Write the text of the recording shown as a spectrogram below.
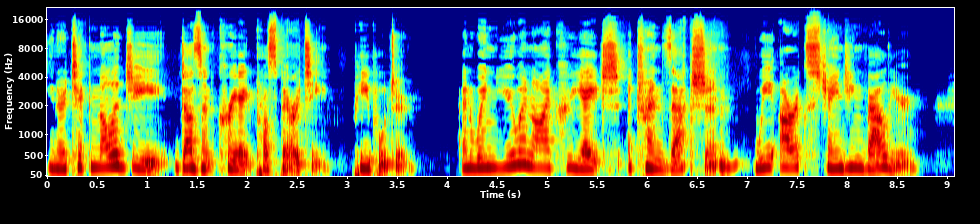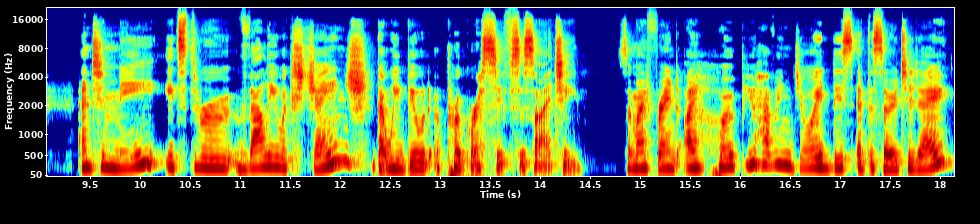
You know, technology doesn't create prosperity, people do. And when you and I create a transaction, we are exchanging value. And to me, it's through value exchange that we build a progressive society. So, my friend, I hope you have enjoyed this episode today.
